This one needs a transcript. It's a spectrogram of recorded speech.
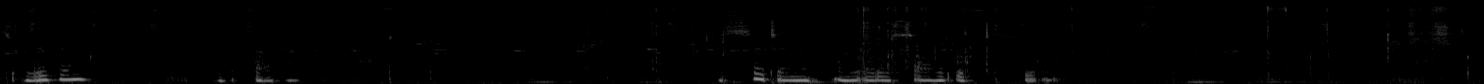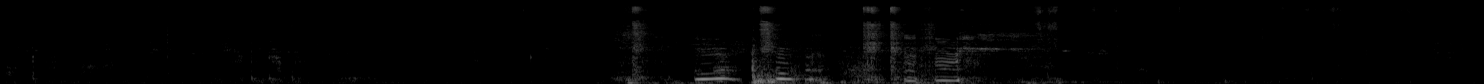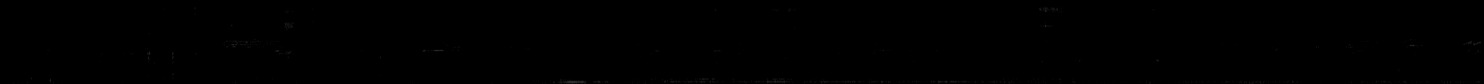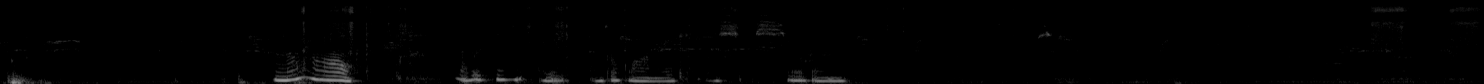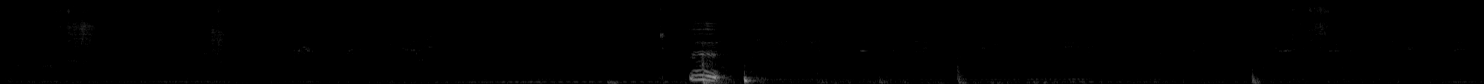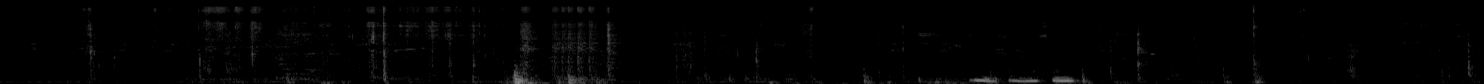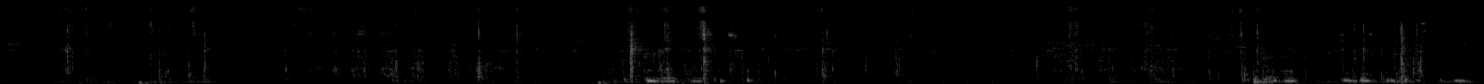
So everything sitting on the other side of No. Everything you ever wanted is sitting. Ugh. Mm. I'm gonna find this one. Alright, that's that's correct. Put up all these pieces in it.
